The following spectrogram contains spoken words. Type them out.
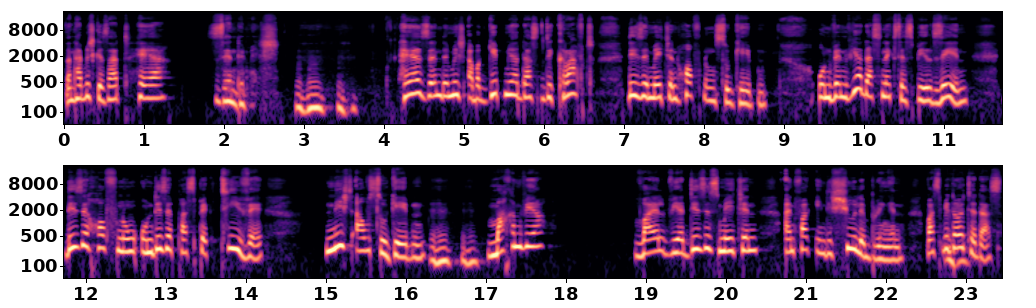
Dann habe ich gesagt, Herr, sende mich. Mhm, mh. Herr, sende mich, aber gib mir das, die Kraft, diese Mädchen Hoffnung zu geben. Und wenn wir das nächste Bild sehen, diese Hoffnung und diese Perspektive nicht auszugeben, mhm, mh. machen wir, weil wir dieses Mädchen einfach in die Schule bringen. Was mhm. bedeutet mhm. das?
